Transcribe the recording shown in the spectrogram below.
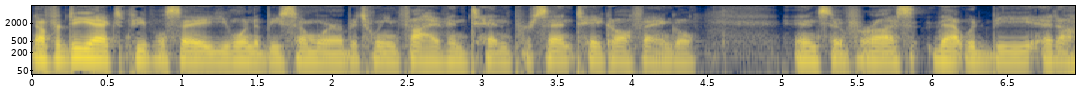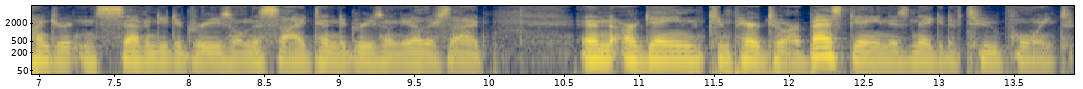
Now for DX, people say you want to be somewhere between 5 and 10% takeoff angle. And so for us, that would be at 170 degrees on this side, 10 degrees on the other side. And our gain compared to our best gain is negative 2.4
